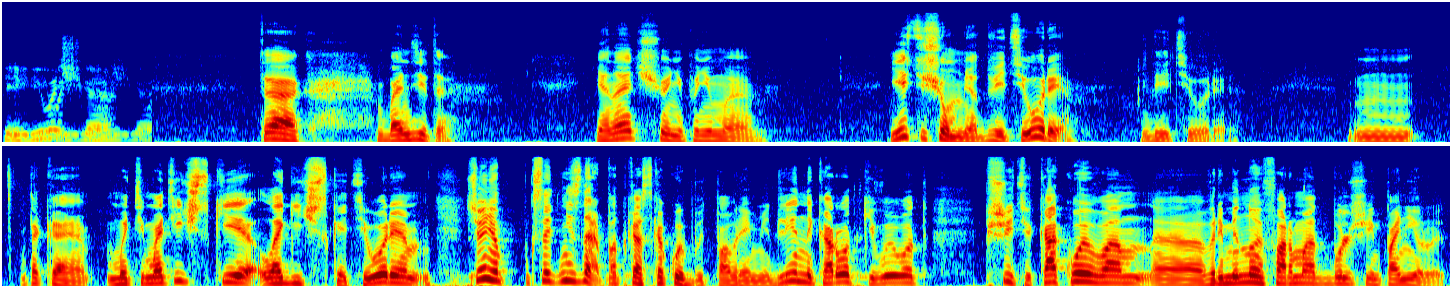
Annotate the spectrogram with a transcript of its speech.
Перебивочка. Так, бандиты. Я, знаете, что не понимаю? Есть еще у меня две теории. Две теории. Такая математически логическая теория. Сегодня, кстати, не знаю, подкаст какой будет по времени. Длинный, короткий, вы вот пишите, какой вам э, временной формат больше импонирует.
